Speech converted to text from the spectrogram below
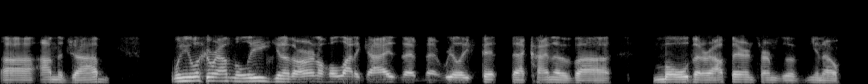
uh, on the job. When you look around the league, you know there aren't a whole lot of guys that that really fit that kind of uh, mold that are out there in terms of you know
